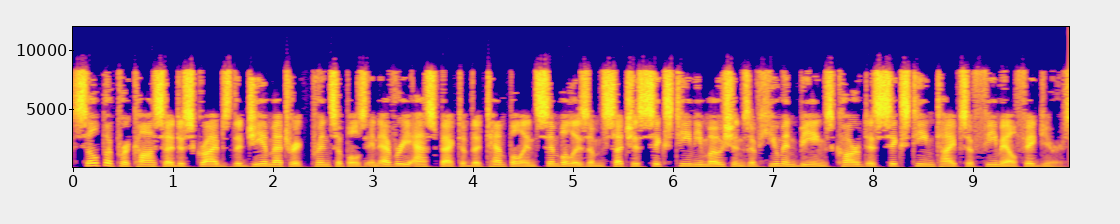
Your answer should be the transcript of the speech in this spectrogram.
Silpa Prakasa describes the geometric principles in every aspect of the temple and symbolism such as 16 emotions of human beings carved as 16 types of female figures.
